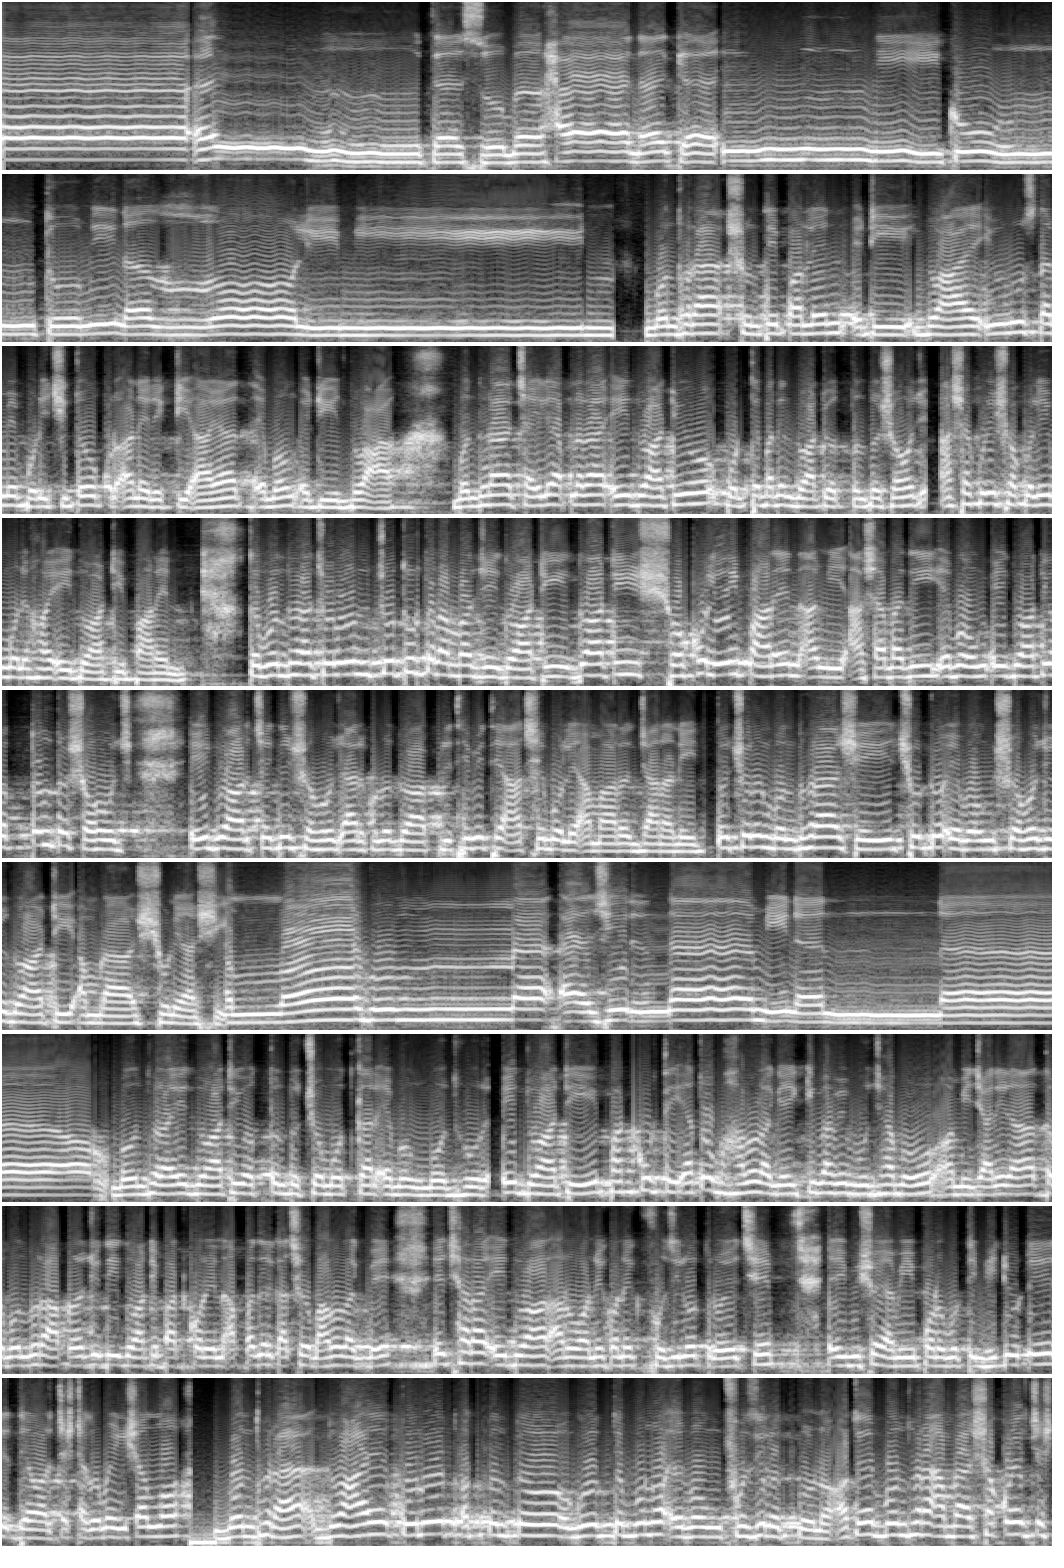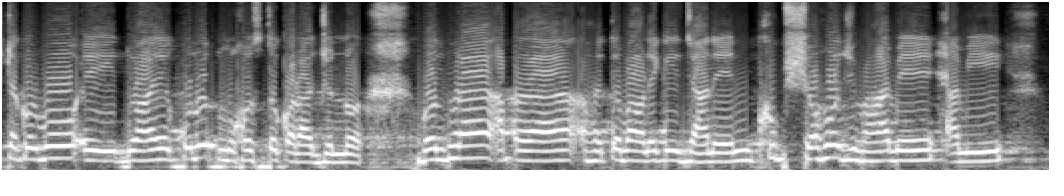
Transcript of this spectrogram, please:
أنت سبحانك إني كنت من الظالمين বন্ধুরা শুনতেই পারলেন এটি দোয়া ইউনুস নামে পরিচিত কোরআনের একটি আয়াত এবং এটি দোয়া বন্ধুরা চাইলে আপনারা এই দোয়াটিও পড়তে পারেন দোয়াটি অত্যন্ত সহজ আশা করি সকলেই মনে হয় এই দোয়াটি পারেন তো বন্ধুরা, চলুন চতুর্থ নাম্বার যে দোয়াটি দোয়াটি সকলেই পারেন, আমি আশাবাদী এবং এই দোয়াটি অত্যন্ত সহজ। এই দোয়ার চাইতে সহজ আর কোনো দোয়া পৃথিবীতে আছে বলে আমার জানা নেই। তো চলুন বন্ধুরা, সেই ছোট এবং সহজ দোয়াটি আমরা শুনে আসি। আল্লাহুম্মা আজিরনা মিনান নার বন্ধুরা, এই দোয়াটি অত্যন্ত চমৎকার এবং মধুর। এই দোয়াটি পাঠ করতে এত ভালো লাগে, কীভাবে বুঝাবো আমি জানি না। তো বন্ধুরা, আপনারা যদি এই দোয়াটি পাঠ করেন, আপনাদের কাছেও ভালো লাগবে। এছাড়া এই দোয়ার আরও অনেক অনেক ফজিলত রয়েছে। এই বিষয়ে আমি পরবর্তী ভিডিওতে দেওয়ার চেষ্টা করব ইনশাল্লাহ বন্ধুরা, দোয়ায়ে কুনুত অত্যন্ত গুরুত্বপূর্ণ এবং ফজিলতপূর্ণ। অতএব বন্ধুরা, আমরা সকলে চেষ্টা করব এই দোয়ায়ে কুনুত মুখস্থ করার জন্য। বন্ধুরা, আপনারা হয়তো বা অনেকেই জানেন, খুব সহজ ভাবে আমি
